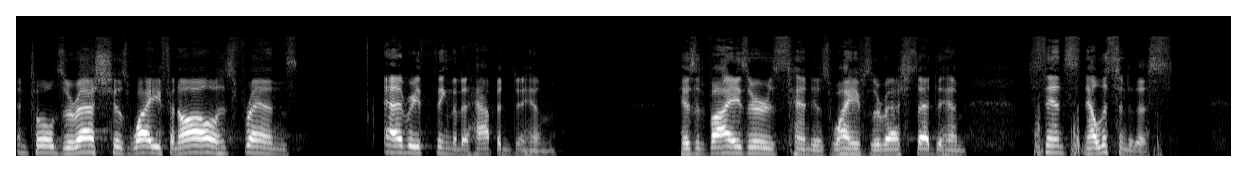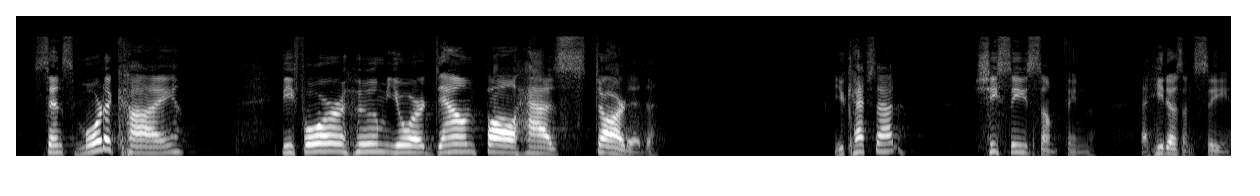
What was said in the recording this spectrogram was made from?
and told Zeresh, his wife, and all his friends everything that had happened to him. His advisors and his wife Zeresh said to him, Since, now listen to this, since Mordecai, before whom your downfall has started, you catch that? She sees something that he doesn't see.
